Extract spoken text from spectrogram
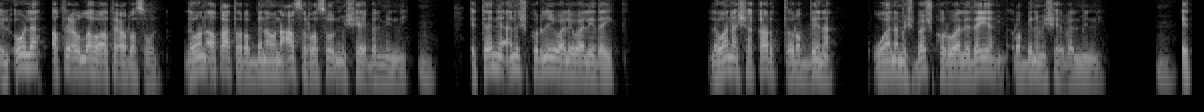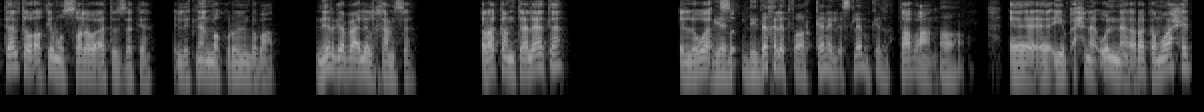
الأولى أطيعوا الله وأطيعوا الرسول، لو أنا أطعت ربنا وأنا عاصي الرسول مش هيقبل مني. إمم. التانية أن اشكر لي ولوالديك. لو أنا شكرت ربنا وأنا مش باشكر والدي ربنا مش هيقبل مني. إمم. التالتة وأقيموا الصلاة وآتوا الزكاة، الاتنين مقرونين ببعض. نرجع بقى لل5 رقم 3 اللي هو يعني دي دخلت في أركان الإسلام كده. طبعًا. آه. آآ يبقى إحنا قُلنا رقم 1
